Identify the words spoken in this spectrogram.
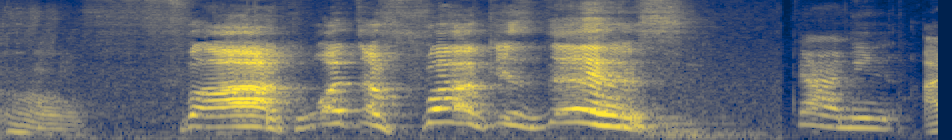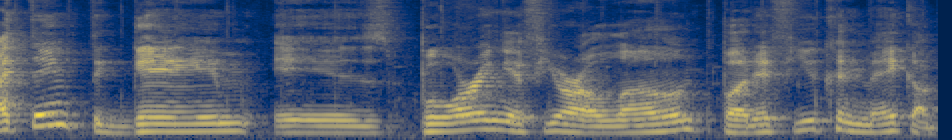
Oh, fuck! What the fuck is this? Yeah, I mean, I think the game is boring if you're alone, but if you can make a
